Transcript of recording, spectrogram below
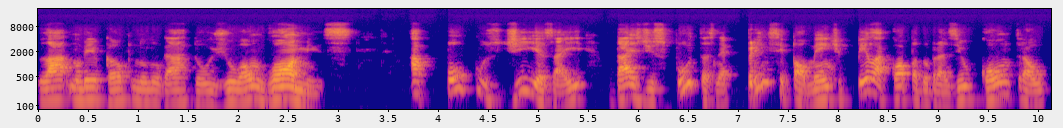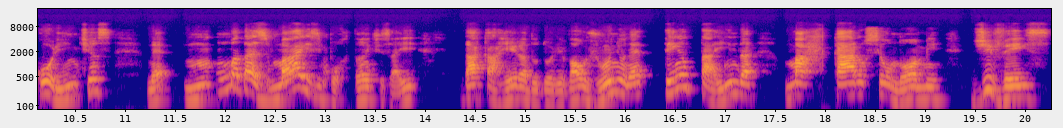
lá no meio-campo no lugar do João Gomes. Há poucos dias aí das disputas, né, principalmente pela Copa do Brasil contra o Corinthians, né, uma das mais importantes aí da carreira do Dorival Júnior, né, tenta ainda marcar o seu nome de vez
